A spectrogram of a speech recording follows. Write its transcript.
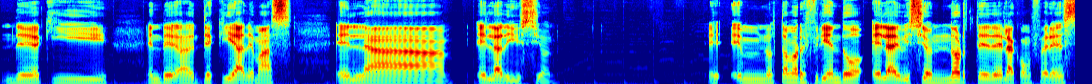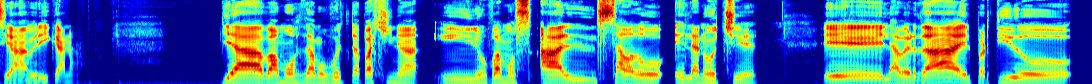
de aquí ah, de, aquí además en la en la división eh, em, nos estamos refiriendo en la división norte de la conferencia americana ya vamos, damos vuelta a página y nos vamos al sábado en la noche. Eh, la verdad, el partido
